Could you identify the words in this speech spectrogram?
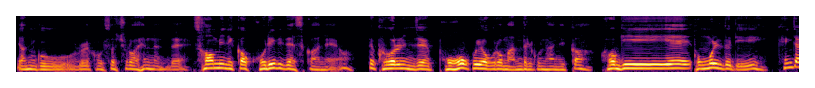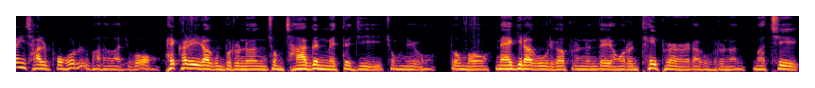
연구를 거기서 주로 했는데 섬이니까 고립이 됐을 거 아니에요. 근데 그거를 이제 보호구역으로 만들고 나니까 거기에 동물들이 굉장히 잘 보호를 받아가지고 페카리라고 부르는 좀 작은 멧돼지 종류 또 뭐 맥이라고 우리가 부르는데 영어로는 테이퍼라고 부르는 마치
